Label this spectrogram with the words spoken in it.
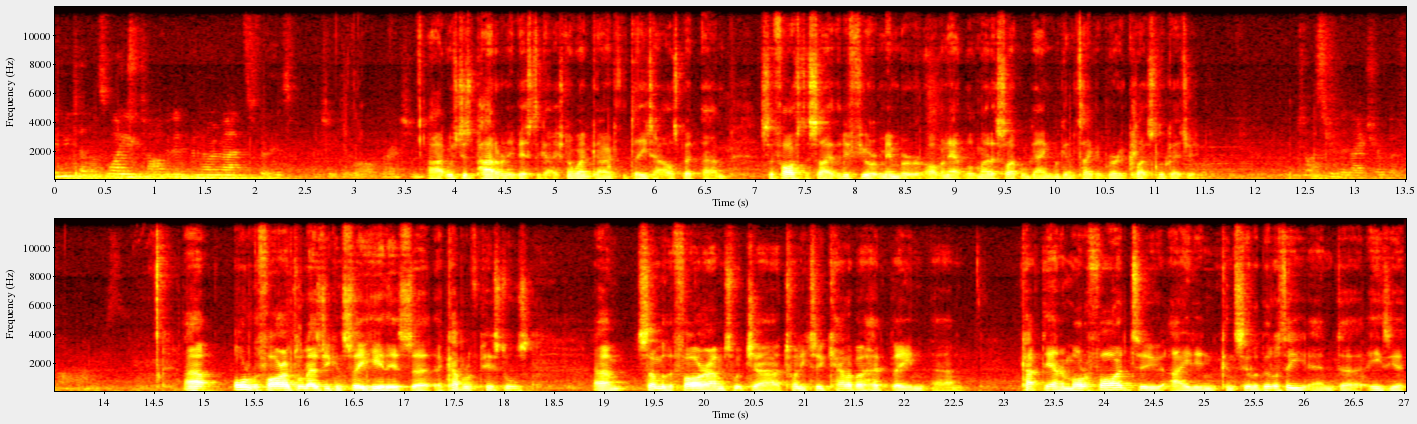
Can you tell us why you targeted the nomads for this particular operation? Uh, it was just part of an investigation. I won't go into the details, but um, suffice to say that if you're a member of an outlaw motorcycle gang, we're going to take a very close look at you. Tell us the nature of the firearms. Uh, all of the firearms, well, as you can see here, there's a, a couple of pistols. Um, some of the firearms, which are 22 caliber, have been um, cut down and modified to aid in concealability and uh, easier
